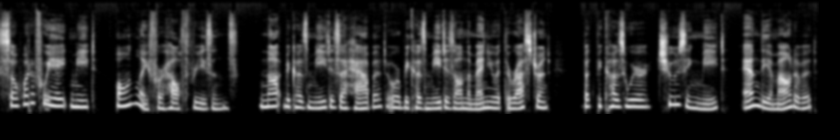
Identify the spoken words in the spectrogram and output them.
So, what if we ate meat only for health reasons? Not because meat is a habit or because meat is on the menu at the restaurant, but because we're choosing meat and the amount of it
